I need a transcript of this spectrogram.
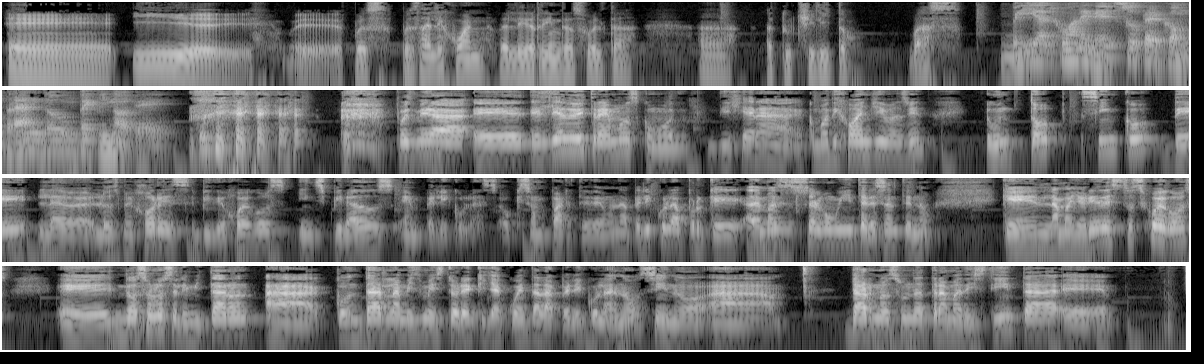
Eh, y eh, eh, pues, pues dale Juan, dale rinda suelta a, a tu chilito. Vas. Vi al Juan en el super comprando un pepinote. Pues mira, eh, el día de hoy traemos, como dijera, como dijo Angie más bien, un top 5 de los mejores videojuegos inspirados en películas o que son parte de una película, porque además eso es algo muy interesante, ¿no? Que en la mayoría de estos juegos eh, no solo se limitaron a contar la misma historia que ya cuenta la película, ¿no? Sino a darnos una trama distinta, eh,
